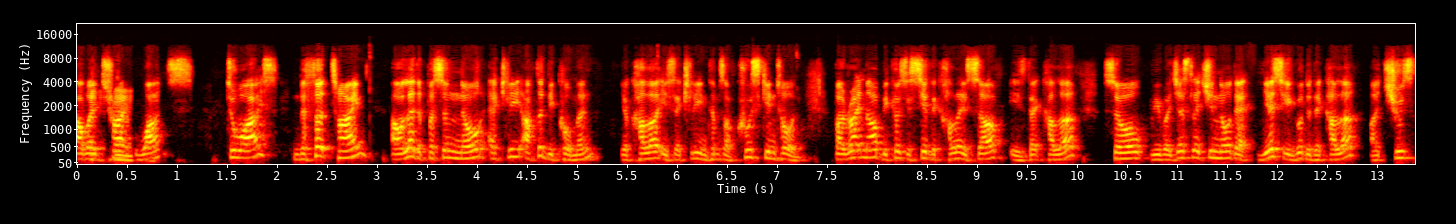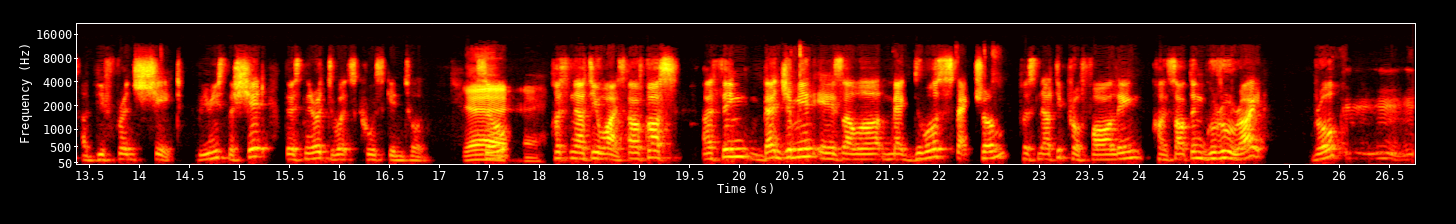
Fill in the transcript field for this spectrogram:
I will try it once, twice, the third time I'll let the person know actually after decodement your color is actually in terms of cool skin tone. But right now, because you see the color itself is that color, so we will just let you know that yes, you can go to the color or choose a different shade. We use the shade that's nearer towards cool skin tone. Yeah. So Personality wise, of course, I think Benjamin is our McDual Spectrum personality profiling consultant guru, right, bro? Mm-hmm.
